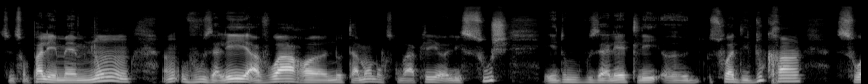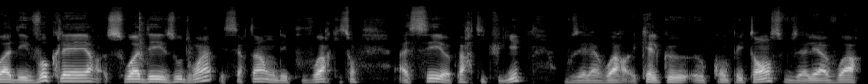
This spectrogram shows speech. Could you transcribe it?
ce ne sont pas les mêmes noms. Hein. Vous allez avoir notamment donc ce qu'on va appeler les souches, et donc vous allez être les, soit des doucrins, soit des Vauclairs, soit des Audouins, et certains ont des pouvoirs qui sont assez particuliers vous allez avoir quelques compétences, vous allez avoir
